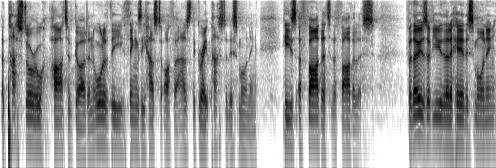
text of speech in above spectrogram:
the pastoral heart of God and all of the things He has to offer as the great pastor this morning. He's a father to the fatherless. For those of you that are here this morning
